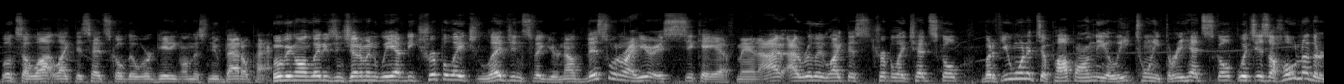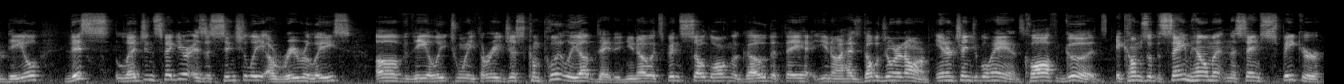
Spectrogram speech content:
looks a lot like this head sculpt that we're getting on this new battle pack. Moving on, ladies and gentlemen, we have the Triple H Legends figure. Now, this one right here is sick AF, man. I, I really like this Triple H head sculpt, but if you wanted to pop on the Elite 23 head sculpt, which is a whole nother deal, this Legends figure is essentially a re-release of the Elite 23 just completely updated. You know, it's been so long ago that they, you know, it has double jointed arm, interchangeable hands, cloth goods. It comes with the same helmet and the same speaker,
